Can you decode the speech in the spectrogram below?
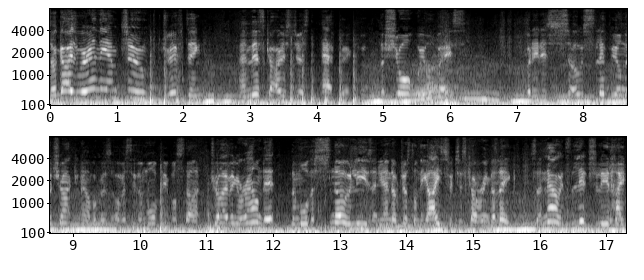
So guys, we're in the M2 drifting, and this car is just epic. The short wheelbase, but it is so slippy on the track now because obviously the more people start driving around it, the more the snow leaves and you end up just on the ice which is covering the lake. So now it's literally like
